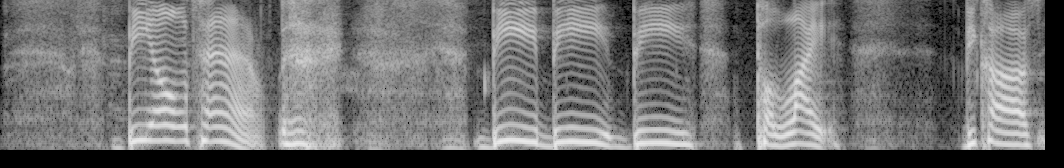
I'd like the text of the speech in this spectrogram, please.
be on time. be be be polite because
